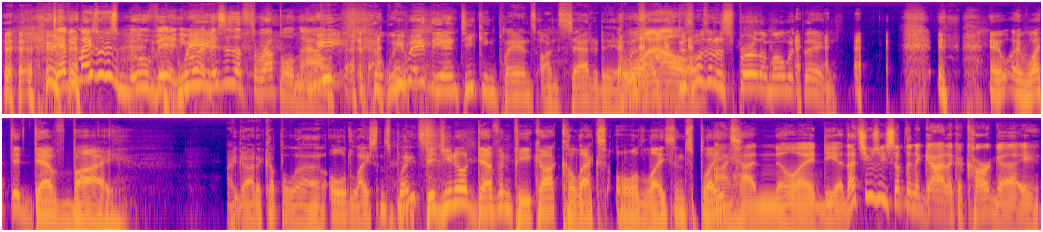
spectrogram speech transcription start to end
Dev, you might as well just move in. You are, this is a thruple now. We we made the antiquing plans on Saturday. It was Wow. like, this wasn't a spur of the moment thing. and, and what did Dev buy? I got a couple uh, old license plates. Did you know Devin Peacock collects old license plates? I had no idea. That's usually something a guy, like a car guy,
